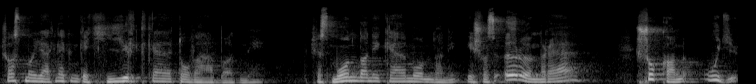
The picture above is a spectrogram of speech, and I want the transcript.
És azt mondják, nekünk egy hírt kell továbbadni. És ezt mondani kell mondani. És az örömre sokan úgy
